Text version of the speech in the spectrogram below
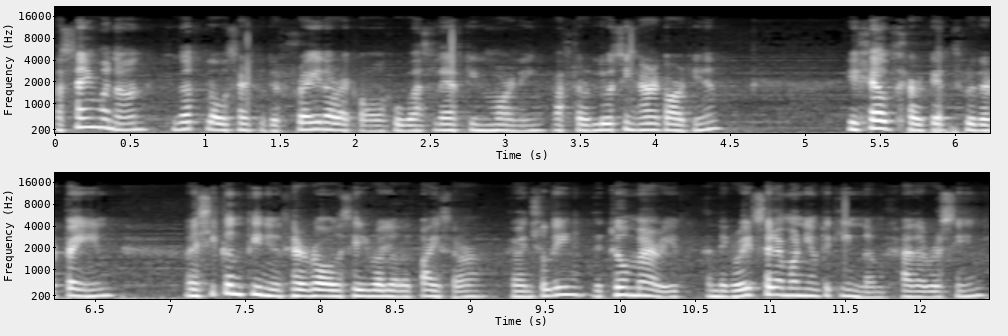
As time went on, he got closer to the frail oracle who was left in mourning after losing her guardian. He helped her get through the pain, and she continued her role as a royal advisor. Eventually, the two married, and the great ceremony of the kingdom had ever seen.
